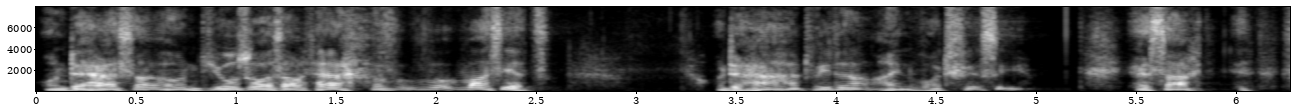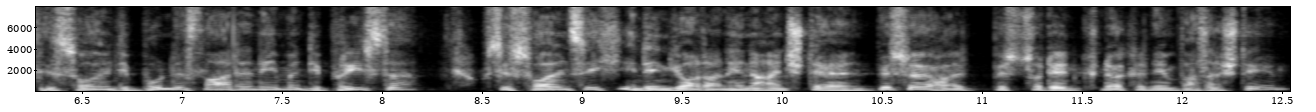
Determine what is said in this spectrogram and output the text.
Und, der Herr, und Josua sagt, Herr, was jetzt? Und der Herr hat wieder ein Wort für sie. Er sagt, sie sollen die Bundeslade nehmen, die Priester, und sie sollen sich in den Jordan hineinstellen, bis sie halt bis zu den Knöcheln im Wasser stehen.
